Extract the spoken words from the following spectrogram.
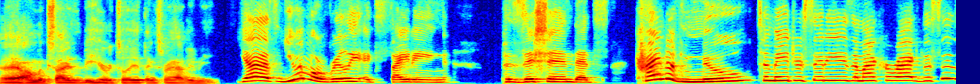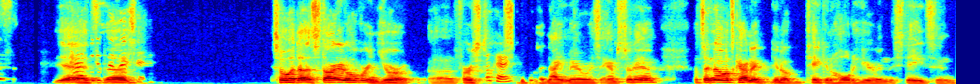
Hey, I'm excited to be here, Toya. Thanks for having me. Yes, you have a really exciting position that's kind of new to major cities. Am I correct? This is yeah, it's uh, so it uh, started over in Europe. Uh, first, okay. the night mayor was Amsterdam, but so now it's kind of you know taking hold here in the states, and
